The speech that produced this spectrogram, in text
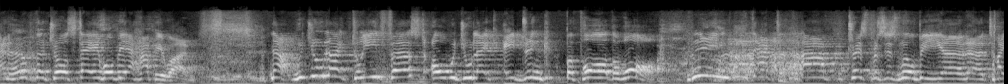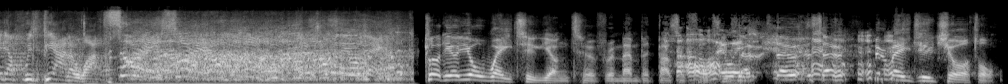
and hope that your stay will be a happy one. Now, would you like to eat first, or would you like a drink before the war? that uh, trespassers will be uh, uh, tied up with piano wax. Sorry, sorry. Claudia, you're way too young to have remembered Basil Oh, I Fawlty. wish. So, so, so who made you chortle?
